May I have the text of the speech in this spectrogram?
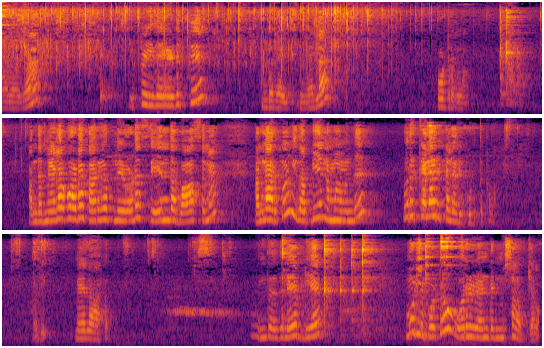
அவ்வளோதான் இப்போ இதை எடுத்து இந்த ரைஸ் மேலே போட்டுடலாம். அந்த மிளகோட கருவேப்பிலையோட சேர்ந்த வாசனை நல்லா இருக்கும் இது அப்படியே நம்ம வந்து ஒரு கிளறி கிளறி கொடுத்துக்கலாம். அப்படி மேலாக. இந்த இதில் அப்படியே மூடியை போட்டு ஒரு ரெண்டு நிமிஷம் வைக்கலாம்.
